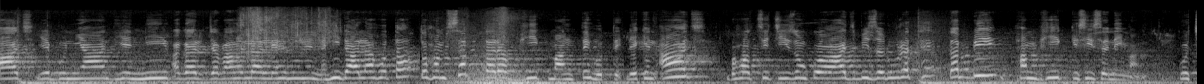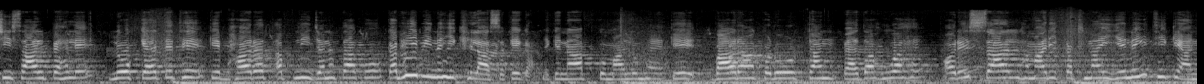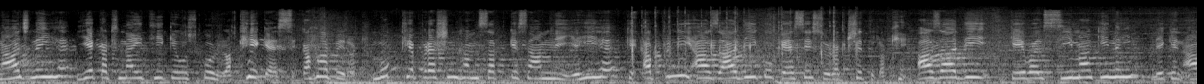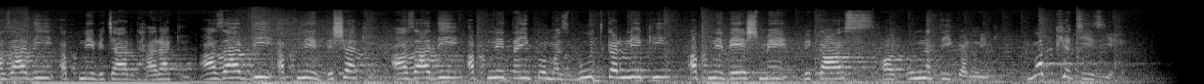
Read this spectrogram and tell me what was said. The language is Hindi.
आज ये बुनियाद, ये नींव अगर जवाहरलाल नेहरू ने नहीं डाला होता तो हम सब तरफ़ भीख मांगते होते। लेकिन आज बहुत सी चीज़ों को आज भी ज़रूरत है, तब भी हम भीख किसी से नहीं मांगते। कुछ ही साल पहले लोग कहते थे कि भारत अपनी जनता को कभी भी नहीं खिला सकेगा। लेकिन आपको मालूम है कि 12 करोड़ टन पैदा हुआ है और इस साल हमारी कठिनाई ये नहीं थी कि अनाज नहीं है, ये कठिनाई थी कि उसको रखे कैसे, कहाँ पे रखे। मुख्य प्रश्न हम सब के सामने यही है कि अपनी आज़ादी को कैसे सुरक्षित रखें। आज़ादी केवल सीमा की नहीं, लेकिन आज़ादी अपने विचारधारा की, आज़ादी अपने दिशा की, आज़ादी अपने तय को मज़बूत करने की अपने देश में विकास और उन्नति करने की। मुख्य चीज़ यह है।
